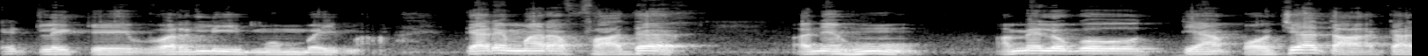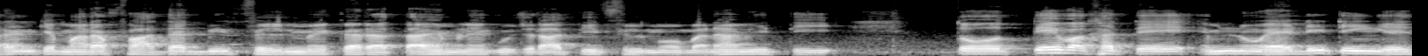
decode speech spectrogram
એટલે કે વરલી મુંબઈમાં. ત્યારે મારા ફાધર અને હું, અમે લોકો ત્યાં પહોંચ્યા હતા કારણ કે મારા ફાધર બી ફિલ્મ મેકર હતા, એમણે ગુજરાતી ફિલ્મો બનાવી હતી. તો તે વખતે એમનું એડિટિંગ એ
